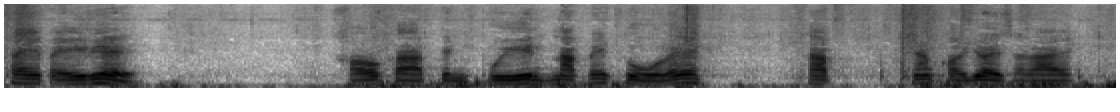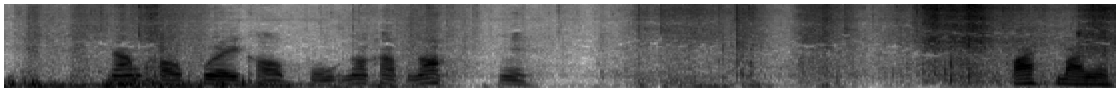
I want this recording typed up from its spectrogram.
ใช้ไปเรื่อยเขาก็เป็นปุ๋ยมักในตู้เลยครับน้ำขาย่อยสลาย น้ำเขาเปื่อยเขาปุเนาะครับเนาะนี่ไปบ้านเลย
